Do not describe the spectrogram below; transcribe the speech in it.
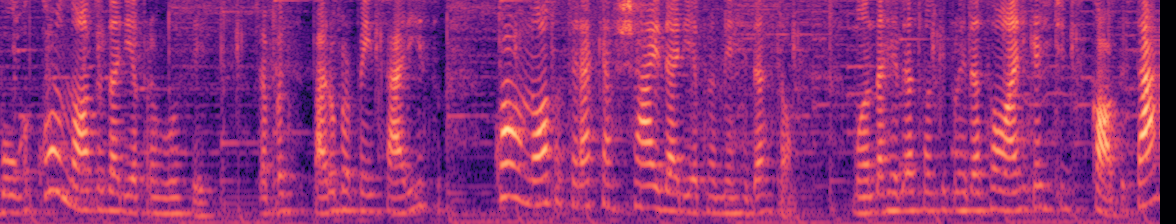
boa. Qual nota eu daria para você? Já parou para pensar isso? Qual nota será que a Chay daria para minha redação? Manda a redação aqui para Redação Online que a gente descobre, tá?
